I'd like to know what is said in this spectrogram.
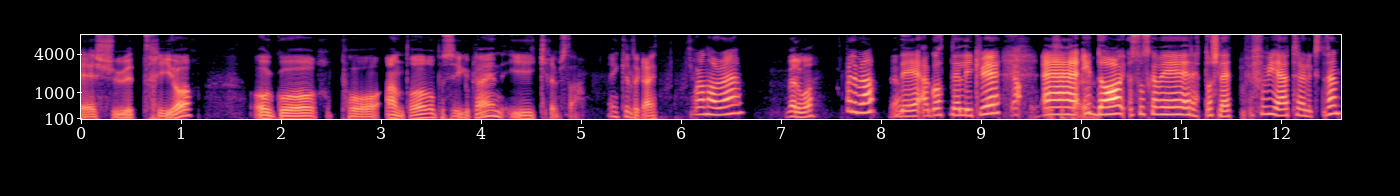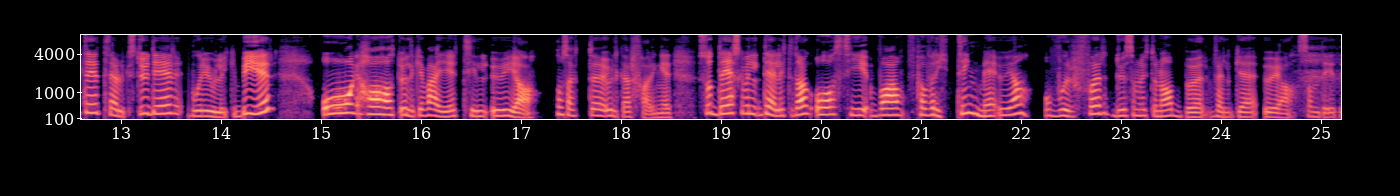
er 23 år og går på andreåret på sykepleien i Grimstad. Enkelt og greit. Hvordan har du det? Veldig bra. Veldig bra. Ja. Det er godt. Det liker vi. Ja. Eh, I dag så skal vi rett og slett For vi er jo tre ulike studenter, tre ulike studier, bor i ulike byer og har hatt ulike veier til UiA. Som sagt, eh, ulike erfaringer. Så det skal vi dele litt i dag, og si hva favoritting med UiA. Og hvorfor du som lytter nå bør velge UiA som, ditt,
